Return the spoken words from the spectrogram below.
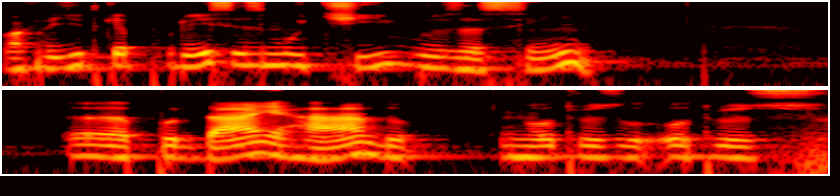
eu acredito que é por esses motivos assim, uh, por dar errado em outros outros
